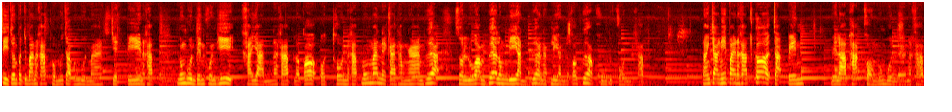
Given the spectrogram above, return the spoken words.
.4 จนปัจจุบันนะครับ ผมรู้จักลุงบุญมา 7 ปีนะครับลุงบุญเป็นคนที่ขยันนะครับ แล้วก็อดทนนะครับ มุ่งมั่นในการทำงานเพื่อส่วนรวมเพื่อโรงเรียน เพื่อนักเรียนแล้วก็เพื่อครูทุกคนนะครับ หลังจากนี้ไปนะครับก็จะเป็นเวลาพักของลุงบุญแล้วนะครับ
